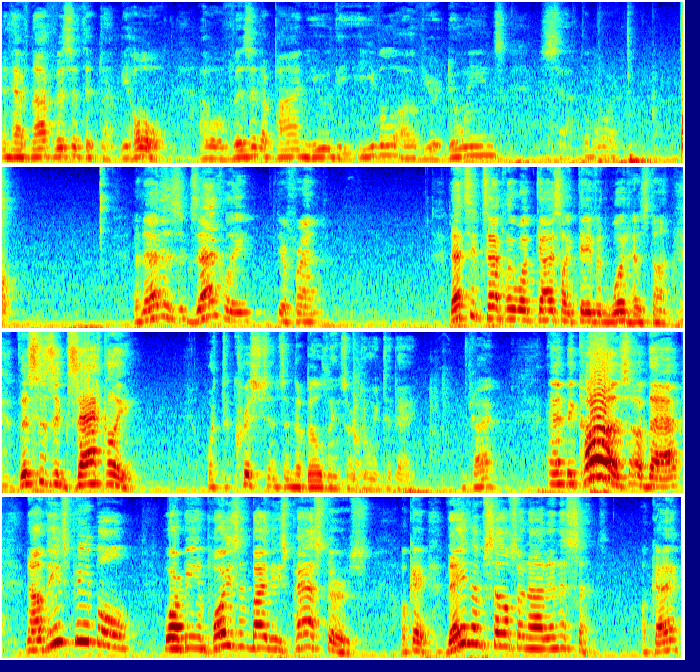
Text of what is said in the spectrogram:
and have not visited them. Behold, I will visit upon you the evil of your doings, saith the Lord. And that is exactly, dear friend, that's exactly what guys like David Wood has done. This is exactly what the Christians in the buildings are doing today. Okay? And because of that, now these people who are being poisoned by these pastors, okay, they themselves are not innocent. Okay?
